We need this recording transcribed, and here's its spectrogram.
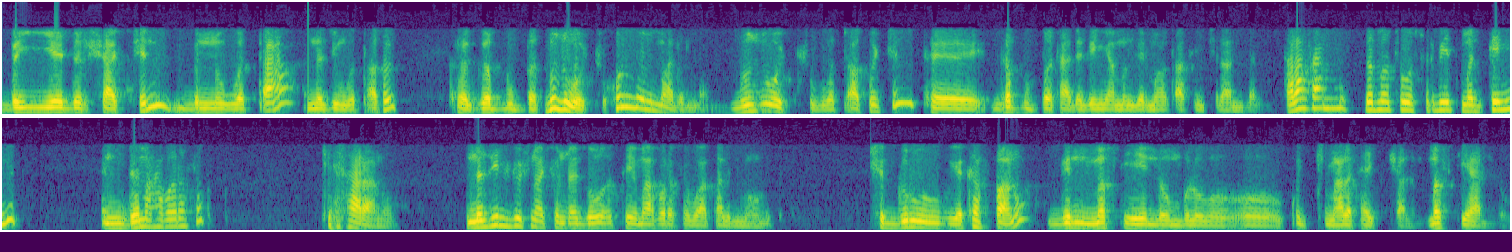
በየድርሻችን ብንወጣ እነዚህን ወጣቶች ከገቡበት ብዙዎቹ ሁሉንም አይደለም፣ ብዙዎቹ ወጣቶችን ከገቡበት አደገኛ መንገድ ማውጣት እንችላለን። ሰላሳ አምስት በመቶ እስር ቤት መገኘት እንደ ማህበረሰብ ኪሳራ ነው። እነዚህ ልጆች ናቸው ነገ ወጥተው የማህበረሰቡ አካል የሚሆኑት። ችግሩ የከፋ ነው፣ ግን መፍትሄ የለውም ብሎ ቁጭ ማለት አይቻልም። መፍትሄ አለው።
